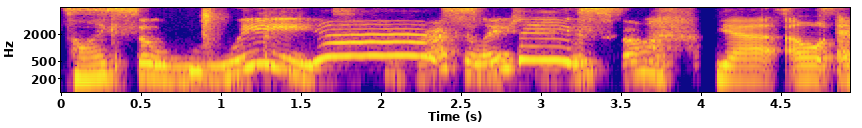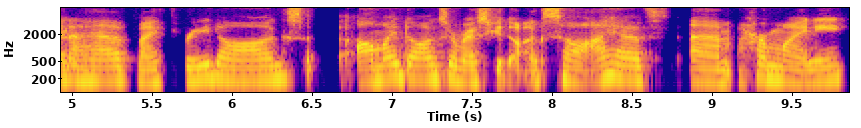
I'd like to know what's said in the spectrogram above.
so like Sweet. Yes, Congratulations. thanks. So yeah. Oh, and I have my three dogs. All my dogs are rescue dogs. So I have um, Hermione.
